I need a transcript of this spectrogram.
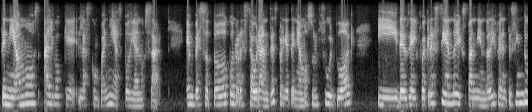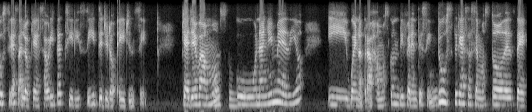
teníamos algo que las compañías podían usar. Empezó todo con restaurantes porque teníamos un food blog y desde ahí fue creciendo y expandiendo a diferentes industrias a lo que es ahorita TDC Digital Agency. Ya llevamos un año y medio y bueno, trabajamos con diferentes industrias, hacemos todo desde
